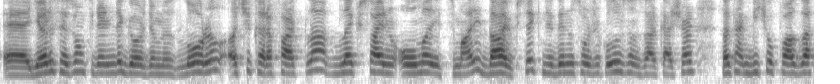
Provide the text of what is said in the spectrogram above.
e, yarı sezon finalinde gördüğümüz Laurel açık ara farkla Black Siren olma ihtimali daha yüksek. Nedenini soracak olursanız arkadaşlar zaten birçok fazla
